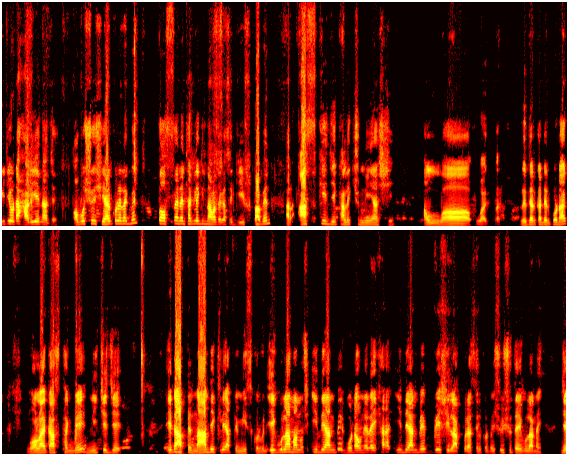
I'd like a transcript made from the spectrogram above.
ভিডিওটা হারিয়ে না যায়, অবশ্যই শেয়ার করে রাখবেন। টপ ফ্যানে থাকলে কিন্তু আমাদের কাছে গিফট পাবেন। আর আজকে যে কালেকশন নিয়ে আসছি, আল্লাহু আকবার। রেজার কার্ডের প্রোডাক্ট গলায় কাজ থাকবে, নিচে যে এটা আপনি না দেখলে আপনি মিস করবেন। এগুলা মানুষ ঈদে আনবে, গোডাউনে রেখা ঈদে আনবে, বেশি লাভ করে সেল করবে। সুই সুতা এগুলা নাই। যে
